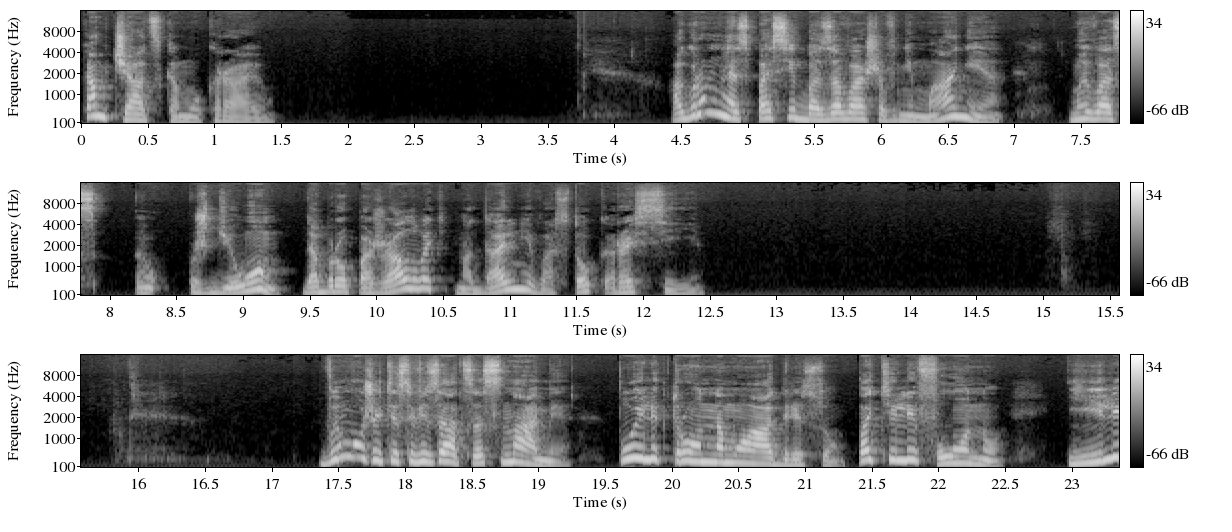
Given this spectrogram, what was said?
Камчатскому краю. Огромное спасибо за ваше внимание. Мы вас э, Ждем. Добро пожаловать на Дальний Восток России. Вы можете связаться с нами по электронному адресу, по телефону или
